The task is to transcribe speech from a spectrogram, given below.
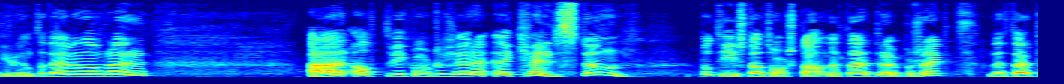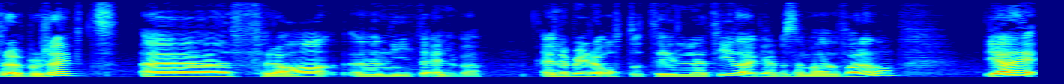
grunnen til det, mine damer og herrer, er at vi kommer til å kjøre eh, kveldsstund på tirsdag og torsdag. Dette er et prøveprosjekt. Dette er et prøveprosjekt eh, fra eh, 9 til 11. Eller blir det 8 til 10? Da har jeg ikke helt bestemt meg for ennå. Jeg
